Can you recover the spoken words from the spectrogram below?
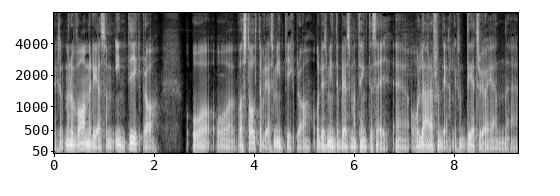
Liksom. Men att vara med det som inte gick bra och, och vara stolt över det som inte gick bra och det som inte blev som man tänkte sig eh, och lära från det. Liksom, det tror jag är en, eh,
